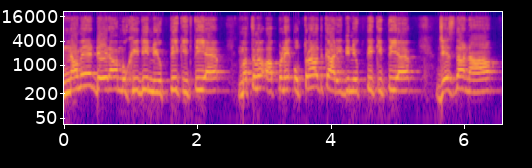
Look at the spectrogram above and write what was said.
ਨਵੇਂ ਡੇਰਾ ਮੁਖੀ ਦੀ ਨਿਯੁਕਤੀ ਕੀਤੀ ਹੈ। ਮਤਲਬ ਆਪਣੇ ਉੱਤਰਾਧਿਕਾਰੀ ਦੀ ਨਿਯੁਕਤੀ ਕੀਤੀ ਹੈ, ਜਿਸ ਦਾ ਨਾਮ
